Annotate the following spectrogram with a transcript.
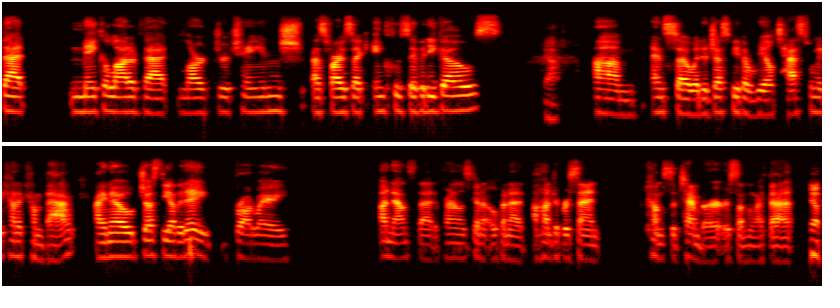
that make a lot of that larger change as far as like inclusivity goes. Yeah. Um, and so it'd just be the real test when we kind of come back. I know just the other day, Broadway announced that apparently it's going to open at 100% come September or something like that. Yep.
